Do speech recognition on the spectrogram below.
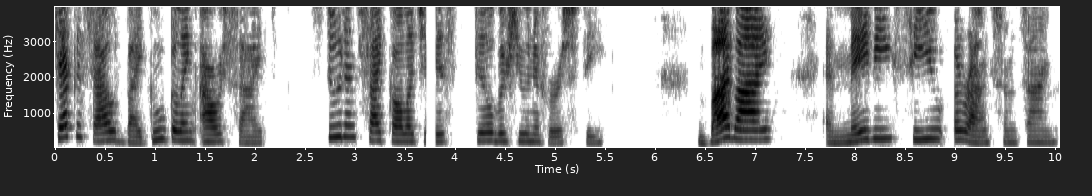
check us out by Googling our site student psychologist, Tilburg University. Bye bye and maybe see you around sometime.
